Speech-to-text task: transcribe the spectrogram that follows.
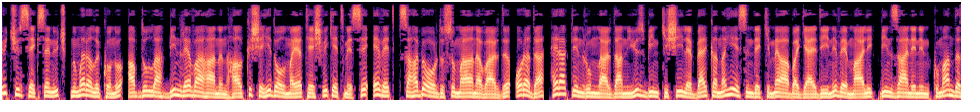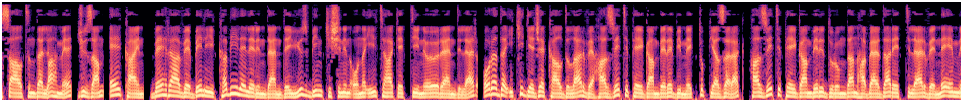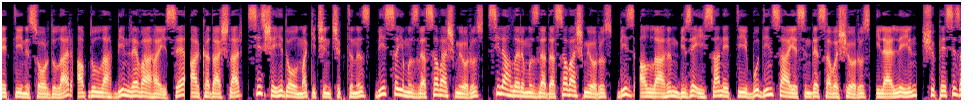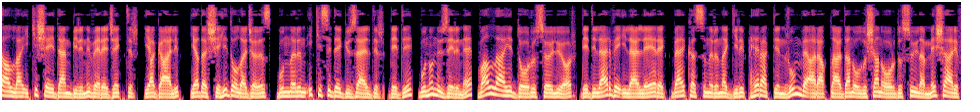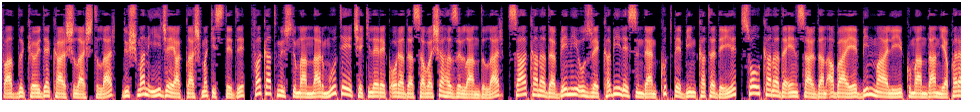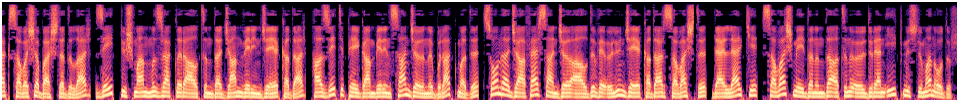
383, numaralı konu, Abdullah bin Revaha'nın halkı şehit olmaya teşvik etmesi, evet, sahabe ordusu Mağan'a vardı, orada, Heraklin Rumlardan 100 bin kişiyle Belka nahiyesindeki Meab'a geldiğini ve Malik bin Zane'nin kumandası altında Lahme, Cüzam, Elkayn, Behra ve Beli kabilelerinden de 100 bin kişinin ona iltihak ettiğini öğrendiler, orada iki gece kaldılar ve Hazreti Peygamber'e bir mektup yazarak, Hazreti Peygamberi durumdan haberdar ettiler ve ne emrettiğini sordular, Abdullah bin Revaha ise, arkadaşlar, siz şehit olmak için çıktınız, biz sayımızla savaşmıyoruz, silahlarımızla da savaşmıyoruz, biz, Allah'ın bize ihsan ettiği bu din sayesinde savaşıyoruz, ilerleyin, şüphesiz Allah iki şeyden birini verecektir, ya galip, ya da şehit olacağız, bunların ikisi de güzeldir, dedi, bunun üzerine, vallahi doğru söylüyor, dediler ve ilerleyerek Belka sınırına girip Heraklin Rum ve Araplardan oluşan ordusuyla Meşarif adlı köyde karşılaştılar, düşman iyice yaklaşmak istedi, fakat Müslümanlar Mute'ye çekilerek orada savaşa hazırlandılar, sağ kanada Beni Uzre kabilesinden Kutbe bin Katade'yi, sol kanada Ensardan Abaye bin Mali'yi kumandan yaparak savaşa başladılar, Zeyd düşman mızrakları altında can verinceye kadar, Hazreti Peygamber'in sancağını bırakmadı, sonra Cafer sancağı aldı ve ölünceye kadar savaştı, derler ki, savaş meydanında atını öldüren ilk Müslüman odur.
